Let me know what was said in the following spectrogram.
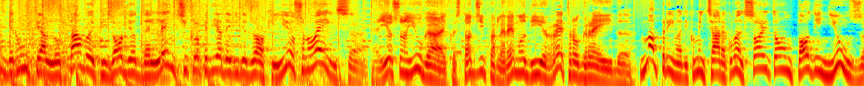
benvenuti all'ottavo episodio dell'Enciclopedia dei Videogiochi. Io sono Ace. E io sono Yuga e quest'oggi parleremo di Retrograde. Ma prima di cominciare, come al solito, un po' di news.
